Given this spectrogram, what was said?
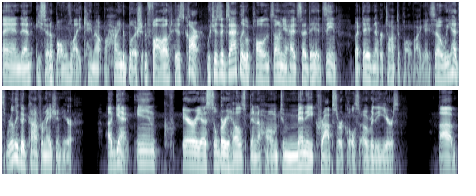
And then he said a ball of light came out behind a bush and followed his car, which is exactly what Paul and Sonia had said they had seen, but they had never talked to Paul Vigay. So we had really good confirmation here. Again, in area, Silbury Hill's been home to many crop circles over the years. Um,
